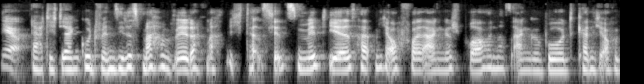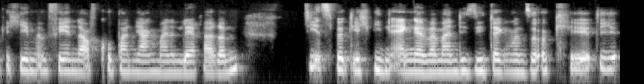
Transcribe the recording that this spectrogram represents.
Ja. Dachte ich dann, gut, wenn sie das machen will, dann mache ich das jetzt mit ihr. Es hat mich auch voll angesprochen, das Angebot. Kann ich auch wirklich jedem empfehlen, da auf Kopanyang, meine Lehrerin. Die ist wirklich wie ein Engel. Wenn man die sieht, denkt man so, okay, die,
